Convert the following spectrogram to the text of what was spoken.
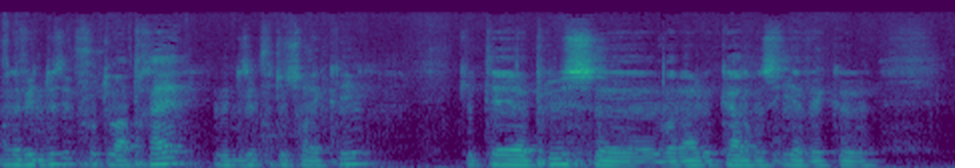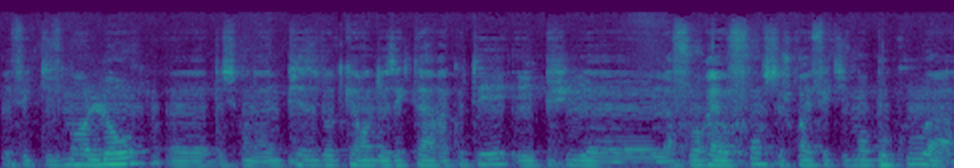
on avait une deuxième photo après, une deuxième photo sur la clé, qui était plus euh, voilà le cadre aussi avec effectivement l'eau, puisqu'on a une pièce d'eau de 42 hectares à côté, et puis la forêt au fond, je crois effectivement beaucoup à,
